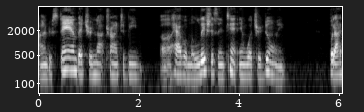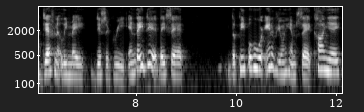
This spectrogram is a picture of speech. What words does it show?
I understand that you're not trying to be uh, have a malicious intent in what you're doing, but I definitely may disagree. And they did. They said the people who were interviewing him said, Kanye,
